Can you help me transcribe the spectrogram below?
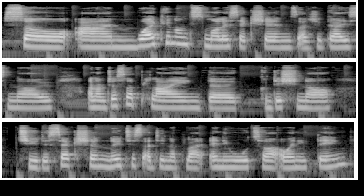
So I'm working on smaller sections as you guys know and I'm just applying the conditioner to the section. Notice I didn't apply any water or anything.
